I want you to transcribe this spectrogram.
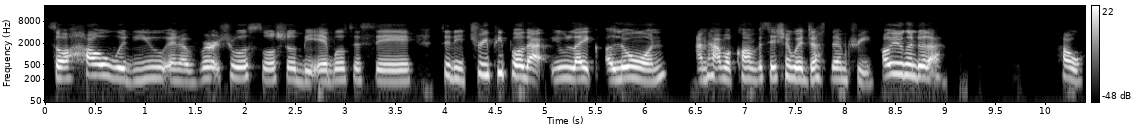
So how would you in a virtual social be able to say to the three people that you like alone and have a conversation with just them three? How are you gonna do that? How?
